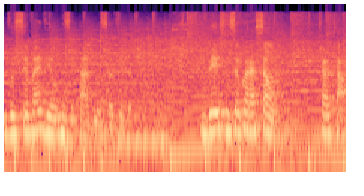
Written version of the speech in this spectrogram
e você vai ver o resultado na sua vida. Um beijo no seu coração. Tchau, tchau.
